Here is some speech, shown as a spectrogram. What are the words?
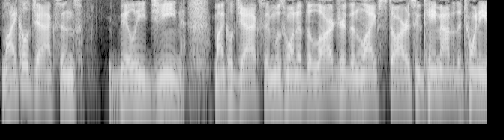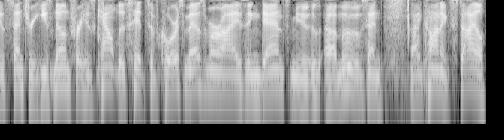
Michael Jackson's Billie Jean. Michael Jackson was one of the larger than life stars who came out of the 20th century. He's known for his countless hits, of course, mesmerizing dance mu- uh, moves and iconic style.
